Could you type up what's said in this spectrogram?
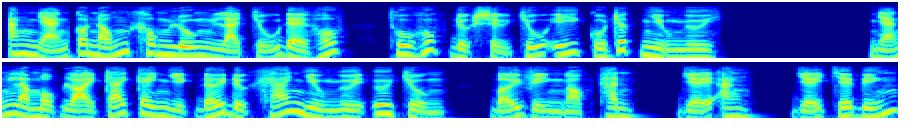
ăn nhãn có nóng không luôn là chủ đề hốt thu hút được sự chú ý của rất nhiều người. Nhãn là một loại trái cây nhiệt đới được khá nhiều người ưa chuộng, bởi vị ngọt thanh, dễ ăn, dễ chế biến.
